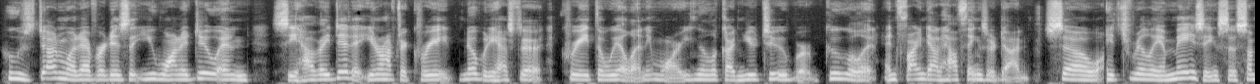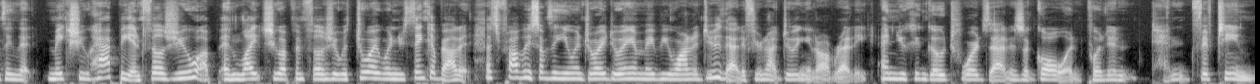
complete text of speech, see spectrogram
who's done whatever it is that you want to do and see how they did it. You don't have to create, nobody has to create the wheel anymore. You can look on YouTube or Google it and find out how things are done. So it's really amazing. So something that makes you happy happy and fills you up and lights you up and fills you with joy when you think about it, that's probably something you enjoy doing and maybe you want to do that if you're not doing it already. And you can go towards that as a goal and put in 10, 15,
